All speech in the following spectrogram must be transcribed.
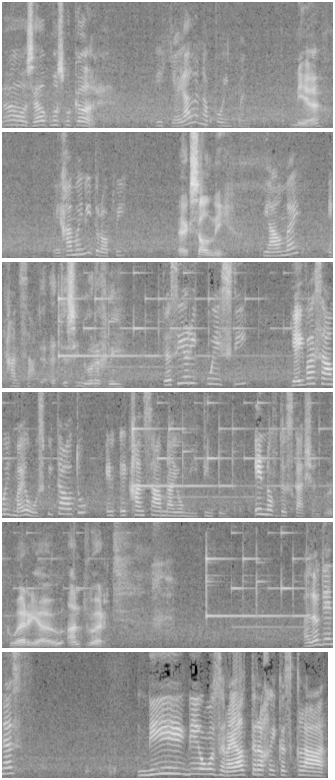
Ja, ons help mos mekaar. Het jy al 'n appointment? Nee, Jy gaan my nie droppie. Ek sal nie. Bel my, ek gaan saam. Dit is nie nodig nie. Dis hier die kwessie. Jy was saam met my hospitaal toe en ek gaan saam na jou meeting toe. End of discussion. Ek hoor jou antwoord. Hallo Dennis. Nee, nee, ons ry al terug, ek is klaar.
